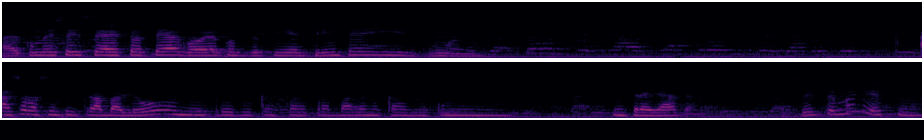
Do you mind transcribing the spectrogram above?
Aí comecei certo até agora, quando eu tinha 31 anos. A senhora sempre trabalhou no emprego que a senhora trabalha, no caso, como empregada? Sempre trabalhei assim.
